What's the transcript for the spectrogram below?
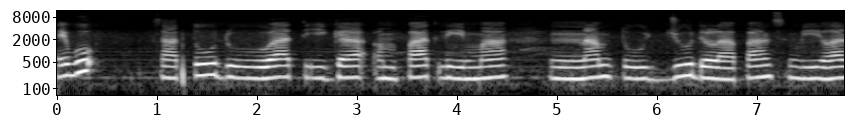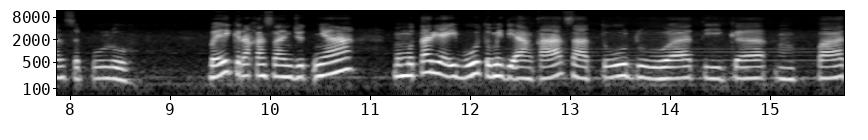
Ayo bu 1, 2, 3, 4, 5, 6, 7, 8, 9, 10 Baik, gerakan selanjutnya. Memutar ya Ibu, tumit diangkat. 1, 2, 3, 4,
